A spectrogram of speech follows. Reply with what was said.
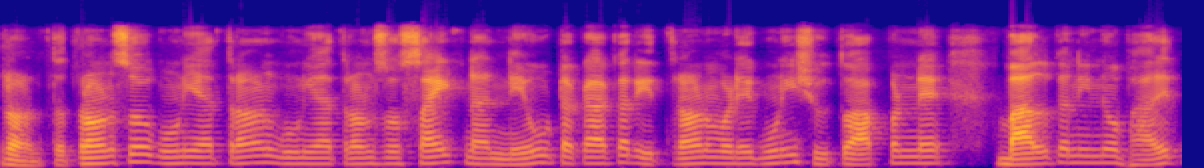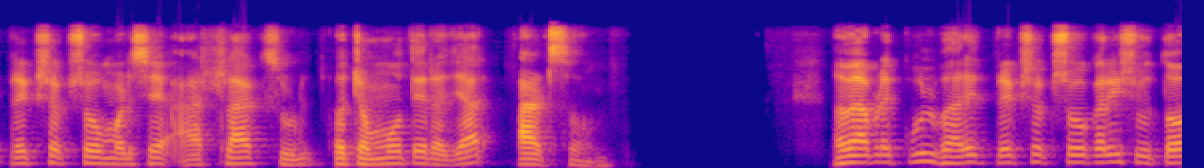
ત્રણ. તો ત્રણસો ગુણ્યા ત્રણ ગુણ્યા ત્રણસો સાહીઠના નેવું ટકા કરી ત્રણ વડે ગુણીશું તો આપણને બાલ્કનીનો ભારિત પ્રેક્ષક શો મળશે આઠ લાખ ચુમ્મોતેર હજાર આઠસો. હવે આપણે કુલ ભારિત પ્રેક્ષક શો કરીશું તો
